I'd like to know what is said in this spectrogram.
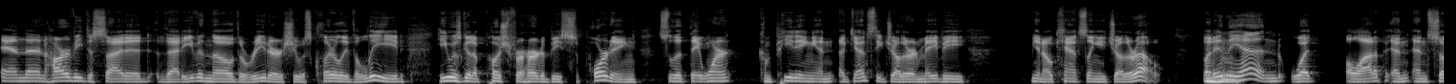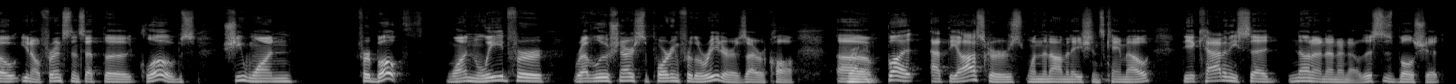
And then Harvey decided that even though the reader she was clearly the lead he was going to push for her to be supporting so that they weren't competing and against each other and maybe you know canceling each other out. But mm-hmm. in the end what a lot of and and so you know for instance at the Globes she won for both one lead for Revolutionary, supporting for the reader, as I recall. Uh, right. But at the Oscars, when the nominations came out, the Academy said, no, no, no, no, no, this is bullshit.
